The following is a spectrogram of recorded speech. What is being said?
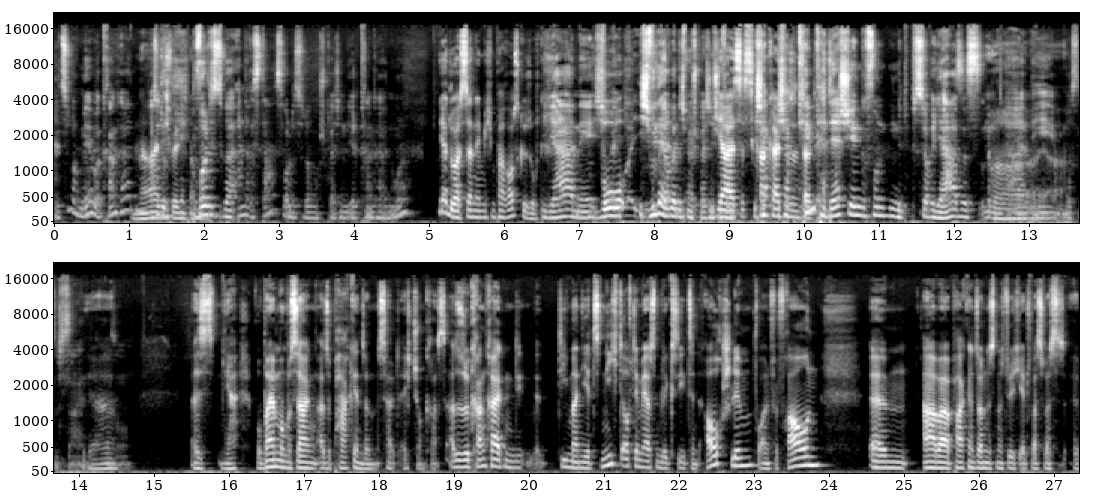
Willst du noch mehr über Krankheiten? Nein, Achso, du, ich will nicht noch Du mehr. wolltest über andere Stars wolltest du doch noch sprechen und ihre Krankheiten, oder? Ja, du hast da nämlich ein paar rausgesucht. Ja, nee, ich, Wo- ich will darüber nicht mehr sprechen. Ja, Stefan. es ist- ich hab- Krankheiten Ich habe sind Kim halt Kardashian gefunden mit Psoriasis. Und, Oh, ah, nee, ja. muss nicht sein. Ja. Also, Es, ja, wobei man muss sagen, also Parkinson ist halt echt schon krass. Also so Krankheiten, die, die man jetzt nicht auf dem ersten Blick sieht, sind auch schlimm, vor allem für Frauen. Ähm, aber Parkinson ist natürlich etwas, was äh,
